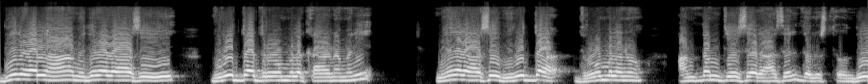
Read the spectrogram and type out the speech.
దీనివల్ల మిథున రాశి విరుద్ధ ద్రోముల కారణమని మీనరాశి విరుద్ధ ద్రోములను అంతం చేసే రాశి అని తెలుస్తుంది.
